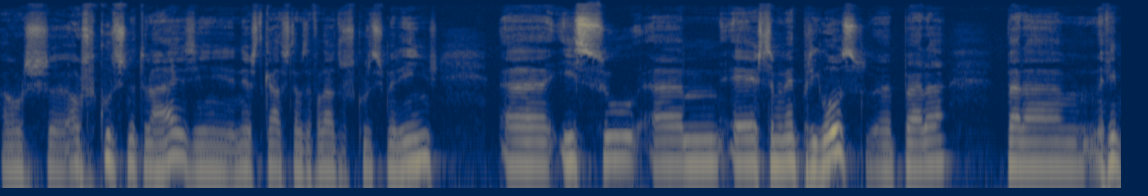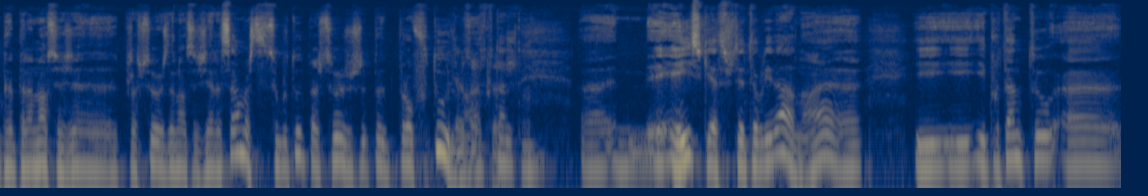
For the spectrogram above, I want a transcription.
aos, aos recursos naturais, e neste caso estamos a falar dos recursos marinhos, uh, isso um, é extremamente perigoso para para, enfim, para, para, nossas, para as pessoas da nossa geração, mas sobretudo para as pessoas para o futuro. Não é? Portanto, eh, é, é isso que é sustentabilidade, não é? Eh, e, e, e portanto, eh,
